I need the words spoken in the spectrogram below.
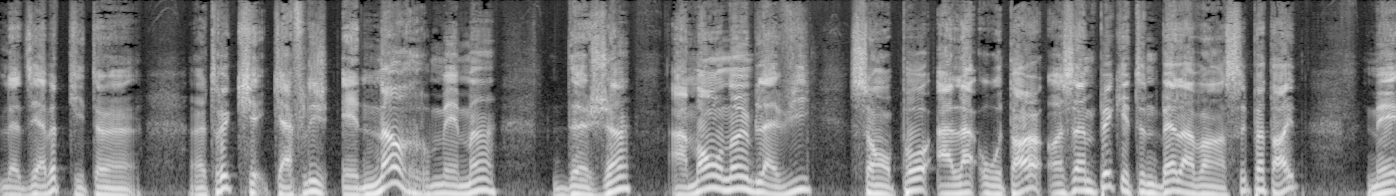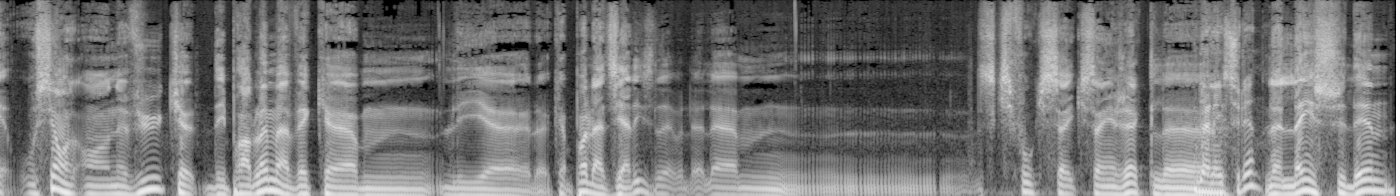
le diabète, qui est un, un truc qui, qui afflige énormément de gens, à mon humble avis, sont pas à la hauteur. Ozempic est une belle avancée, peut-être, mais aussi on, on a vu que des problèmes avec euh, les euh, le- pas la dialyse, le- le- le, hum, ce qu'il faut qu'il s- qu'il s'injecte le- De l'insuline? L'insuline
